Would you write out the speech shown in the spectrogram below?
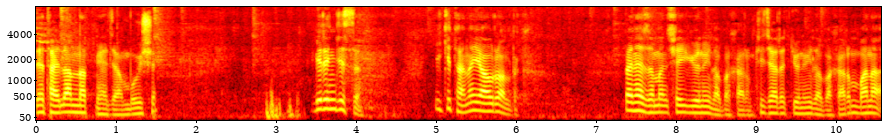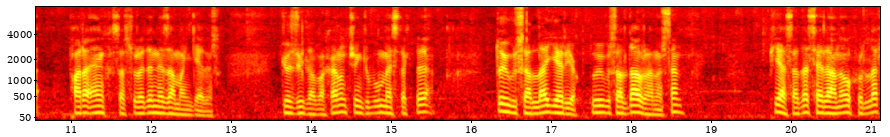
detaylı anlatmayacağım bu işi. Birincisi iki tane yavru aldık. Ben her zaman şey yönüyle bakarım. Ticaret yönüyle bakarım. Bana para en kısa sürede ne zaman gelir? Gözüyle bakarım. Çünkü bu meslekte duygusallığa yer yok. Duygusal davranırsan piyasada selanı okurlar,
